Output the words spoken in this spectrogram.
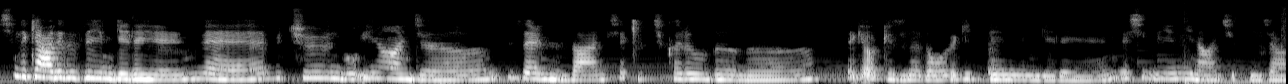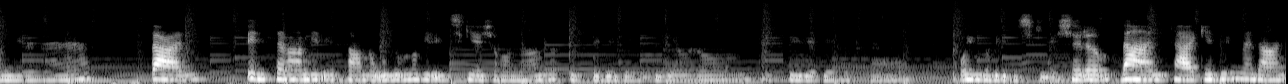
Şimdi kendinizi imgeleyin ve bütün bu inancın üzerinizden çekip çıkarıldığını ve gökyüzüne doğru gittiğini imgeleyin. Ve şimdi yeni inanç yükleyeceğim yerine. Ben beni seven bir insanla uyumlu bir ilişki yaşamanın nasıl hissedildiğini biliyorum. Hissiyle birlikte uyumlu bir ilişki yaşarım. Ben terk edilmeden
